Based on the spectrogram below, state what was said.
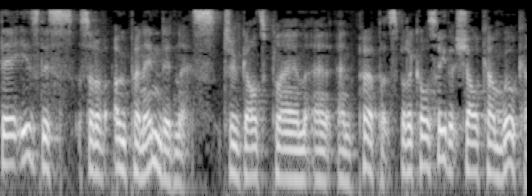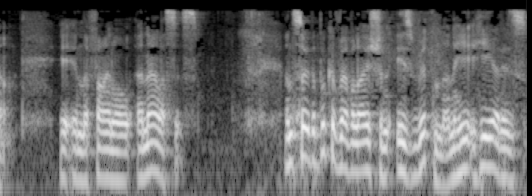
there is this sort of open-endedness to God's plan and, and purpose. But of course, he that shall come will come in the final analysis. And so the book of Revelation is written, and he, here is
